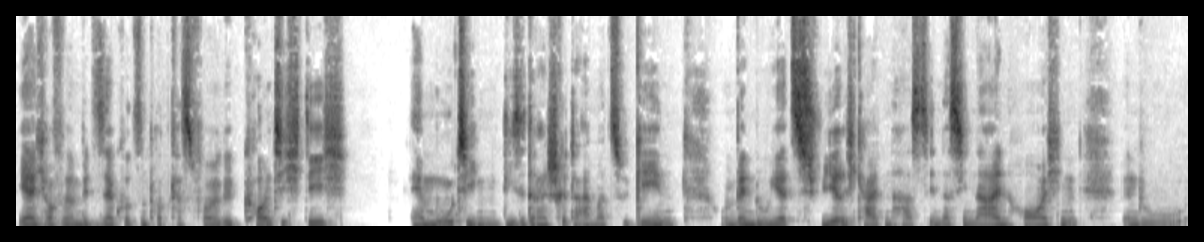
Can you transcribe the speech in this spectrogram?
Ja, ich hoffe, mit dieser kurzen Podcast-Folge konnte ich dich ermutigen, diese drei Schritte einmal zu gehen. Und wenn du jetzt Schwierigkeiten hast in das Hineinhorchen, wenn du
